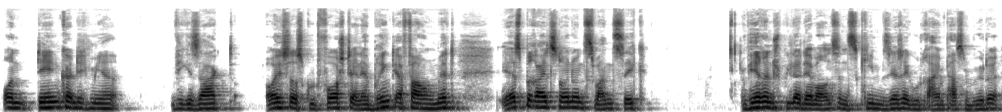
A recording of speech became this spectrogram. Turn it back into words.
Und den könnte ich mir, wie gesagt, äußerst gut vorstellen. Er bringt Erfahrung mit. Er ist bereits 29. Wäre ein Spieler, der bei uns ins Scheme sehr, sehr gut reinpassen würde.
